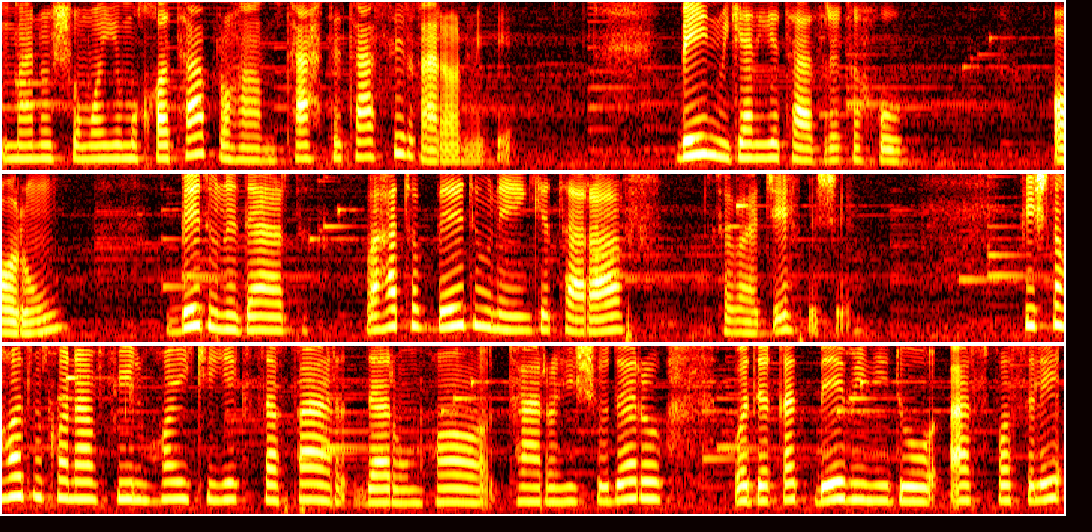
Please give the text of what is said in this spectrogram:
من و شمای مخاطب رو هم تحت تاثیر قرار میده. به این میگن یه تزریق خوب آروم بدون درد و حتی بدون اینکه طرف متوجه بشه. پیشنهاد می‌کنم فیلم هایی که یک سفر در اونها طراحی شده رو با دقت ببینید و از فاصله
